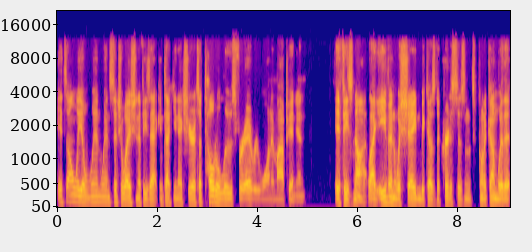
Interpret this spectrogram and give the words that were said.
it's only a win-win situation if he's at Kentucky next year. It's a total lose for everyone, in my opinion, if he's not. Like even with Shaedon, because the criticism that's going to come with it,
